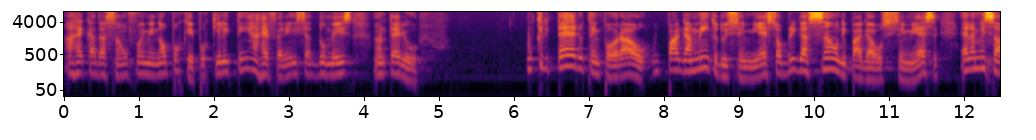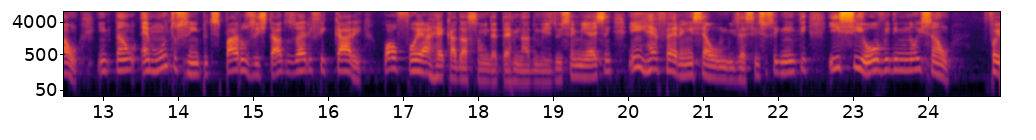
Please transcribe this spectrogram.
a arrecadação foi menor, por quê? Porque ele tem a referência do mês anterior. O critério temporal, o pagamento do ICMS, a obrigação de pagar o ICMS, ela é mensal. Então, é muito simples para os estados verificarem qual foi a arrecadação em determinado mês do ICMS em referência ao exercício seguinte e se houve diminuição. Foi,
